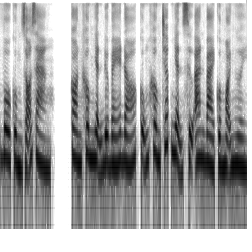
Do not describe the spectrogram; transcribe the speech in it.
vô cùng rõ ràng. Con không nhận đứa bé đó cũng không chấp nhận sự an bài của mọi người.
